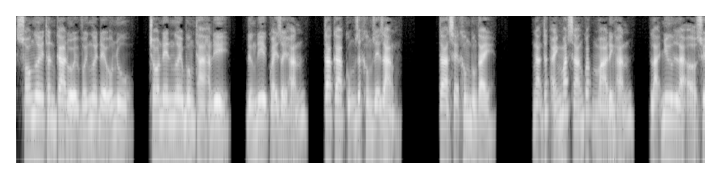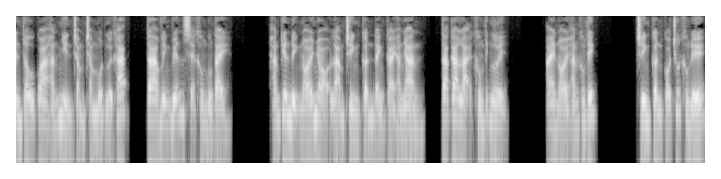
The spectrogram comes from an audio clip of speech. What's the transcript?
So ngươi thân ca đối với ngươi đều ôn nhu, cho nên ngươi buông tha hắn đi, đừng đi quay rầy hắn, ta ca cũng rất không dễ dàng. Ta sẽ không buông tay. Ngạn thất ánh mắt sáng quắc mà đinh hắn, lại như là ở xuyên thấu qua hắn nhìn chằm chằm một người khác, ta vĩnh viễn sẽ không buông tay. Hắn kiên định nói nhỏ làm Trình Cẩn đánh cái hàn nhan, ta ca lại không thích ngươi. Ai nói hắn không thích? Trình Cẩn có chút không đế,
